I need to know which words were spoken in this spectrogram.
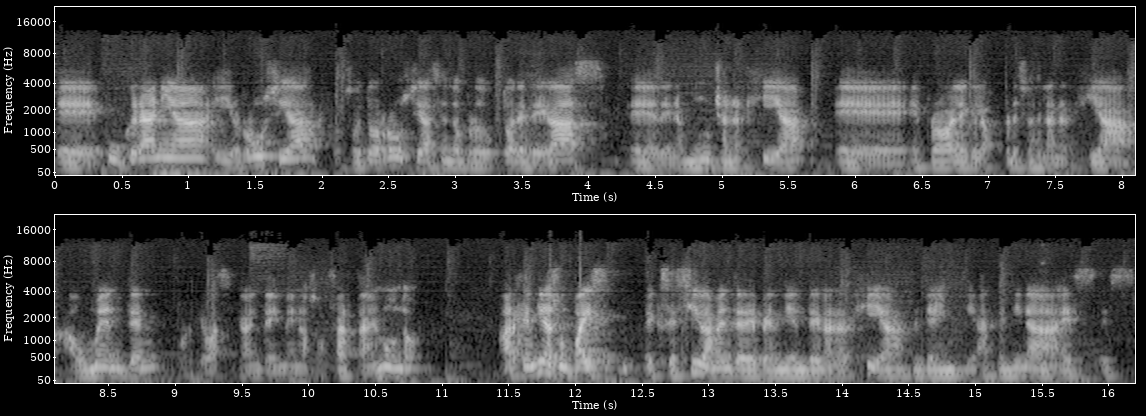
Eh, Ucrania y Rusia, sobre todo Rusia, siendo productores de gas, eh, de mucha energía, eh, es probable que los precios de la energía aumenten, porque básicamente hay menos oferta en el mundo. Argentina es un país excesivamente dependiente de la energía. Argentina, Argentina es, es-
